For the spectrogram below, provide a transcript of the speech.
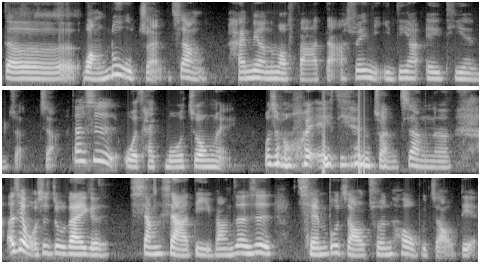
的网络转账。还没有那么发达，所以你一定要 ATM 转账。但是我才国中诶，我怎么会 ATM 转账呢？而且我是住在一个乡下地方，真的是前不着村后不着店，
